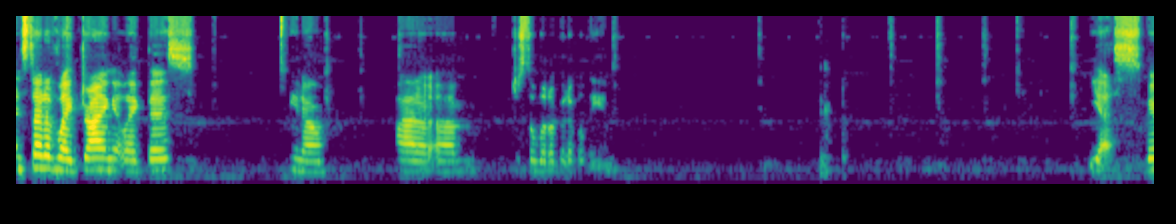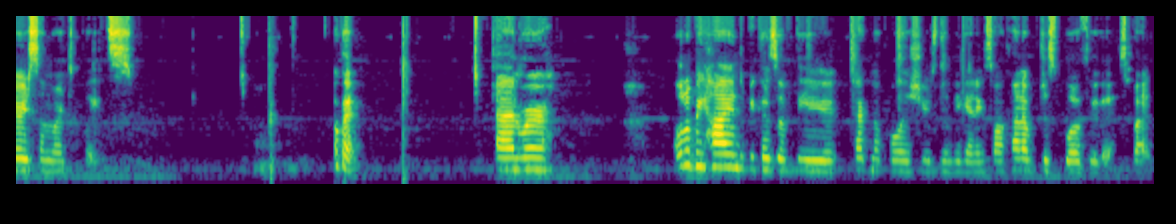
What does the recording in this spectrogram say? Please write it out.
Instead of like drying it like this, you know, add um, just a little bit of a lean. Yes, very similar to plates. Okay. And we're a little behind because of the technical issues in the beginning, so I'll kind of just blow through this. But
